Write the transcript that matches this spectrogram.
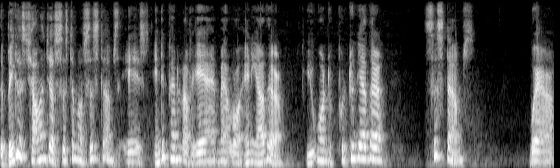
the biggest challenge of system of systems is independent of AIML or any other. You want to put together systems where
